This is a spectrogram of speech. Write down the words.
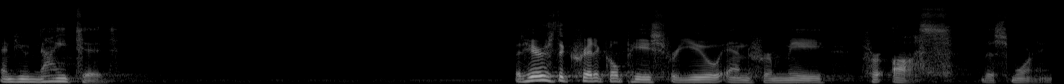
and united. But here's the critical piece for you and for me, for us this morning.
